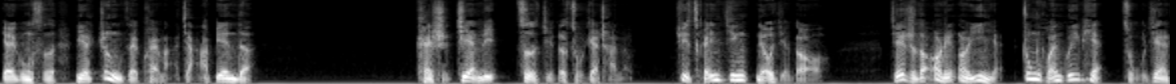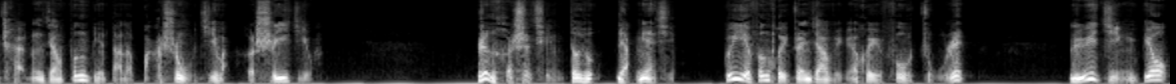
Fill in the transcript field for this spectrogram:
该公司也正在快马加鞭的开始建立自己的组件产能。据财经了解到，截止到二零二一年，中环硅片组件产能将分别达到八十五吉瓦和十一吉瓦。任何事情都有两面性。硅业峰会专家委员会副主任吕景彪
